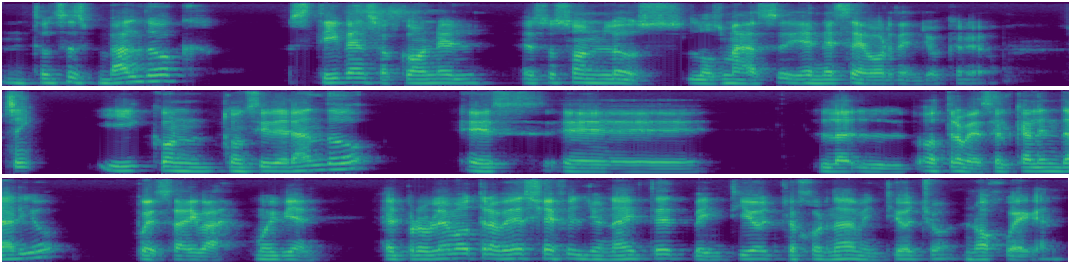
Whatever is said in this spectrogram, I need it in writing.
Entonces, Baldock, Stevens, O'Connell, esos son los, los más en ese orden, yo creo. Sí, Y con, considerando es eh, la- otra vez el calendario, pues ahí va, muy bien. El problema otra vez, Sheffield United, 28, jornada 28, no juegan.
